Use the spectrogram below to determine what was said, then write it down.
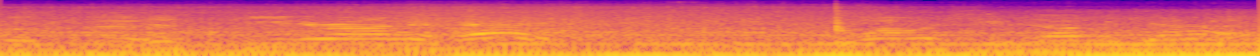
we're Just beat her on the head while she's on the guy.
